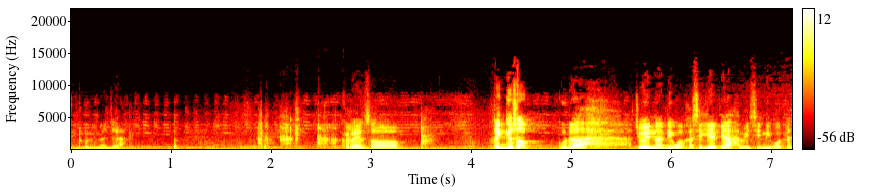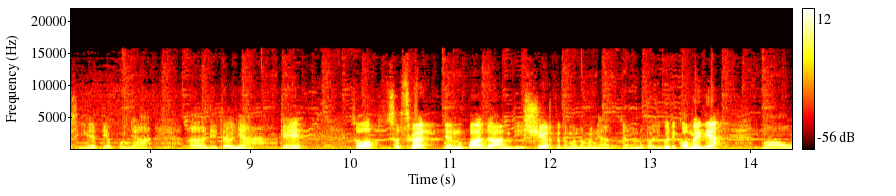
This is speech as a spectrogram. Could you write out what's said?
tidurin aja. Keren sob. Thank you sob. Udah join nanti gua kasih lihat ya. Habis ini gua kasih lihat dia punya uh, detailnya. Oke? Okay? so subscribe jangan lupa dan di share ke teman-temannya. Jangan lupa juga di komen ya. Mau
